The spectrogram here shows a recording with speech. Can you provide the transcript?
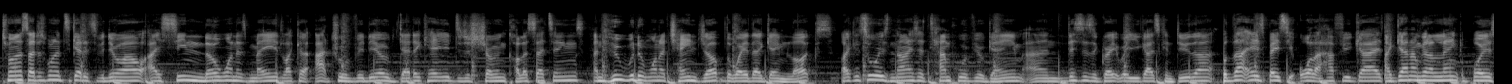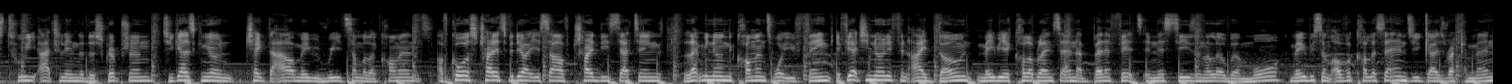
to be honest, I just wanted to get this video out. I seen no one has made like an actual video dedicated to just showing color settings and who wouldn't want to change up the way their game looks. Like it's always nice to tamper with your game and this is a great way you guys can do that. But that is basically all I have for you guys. Again, I'm going to link Boya's tweet actually in the description. So you guys can go and check that out, maybe read some of the comments. Of course, try this video out yourself, try these settings. Let me know in the comments what you think. If you actually know anything I don't, maybe a colorblind setting that benefits in this season a little bit more. Maybe some other color settings you guys recommend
